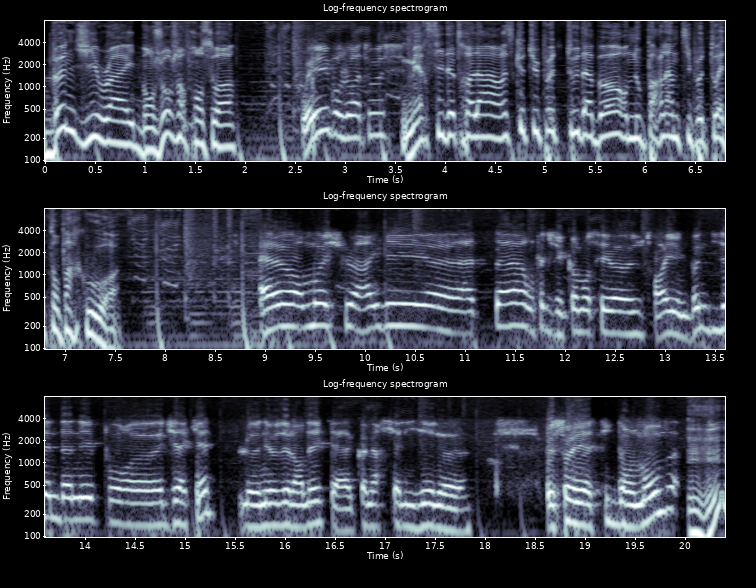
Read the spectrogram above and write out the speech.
Bungee Ride. Bonjour Jean-François. Oui, bonjour à tous. Merci d'être là. Alors, Est-ce que tu peux tout d'abord nous parler un petit peu de toi et de ton parcours? Alors moi je suis arrivé euh, à ça, en fait j'ai commencé, euh, je travaillais une bonne dizaine d'années pour euh, Jacket, le néo-zélandais qui a commercialisé le, le élastique dans le monde. Mhm.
